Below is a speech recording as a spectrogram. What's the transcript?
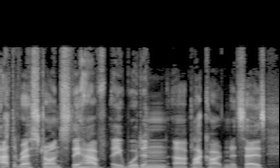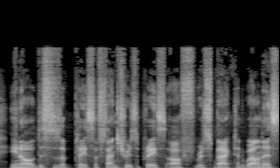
at the restaurants, they have a wooden uh, placard and it says, you know, this is a place of sanctuary, it's a place of respect and wellness.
